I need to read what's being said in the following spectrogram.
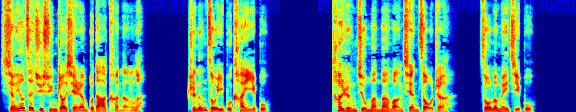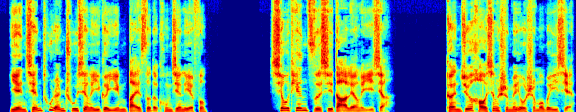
想要再去寻找显然不大可能了，只能走一步看一步。他仍旧慢慢往前走着，走了没几步，眼前突然出现了一个银白色的空间裂缝。萧天仔细打量了一下，感觉好像是没有什么危险，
